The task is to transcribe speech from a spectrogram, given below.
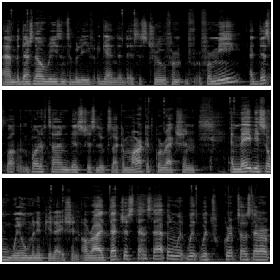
Um, but there's no reason to believe again that this is true. From for, for me at this point of time, this just looks like a market correction and maybe some whale manipulation. All right, that just tends to happen with, with, with cryptos that are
